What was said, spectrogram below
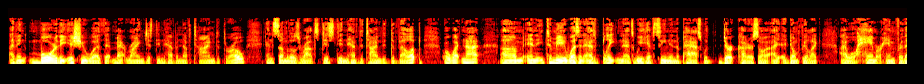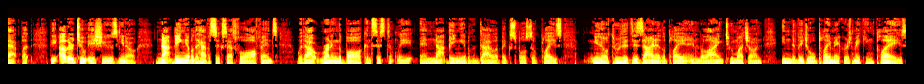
I think more the issue was that Matt Ryan just didn't have enough time to throw, and some of those routes just didn't have the time to develop or whatnot. Um, and to me, it wasn't as blatant as we have seen in the past with Dirk Koetter. So I, I don't feel like I will hammer him for that. But the other two issues, you know, not being able to have a successful offense without running the ball consistently and not being able to dial up explosive plays you know, through the design of the play and relying too much on individual playmakers making plays,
